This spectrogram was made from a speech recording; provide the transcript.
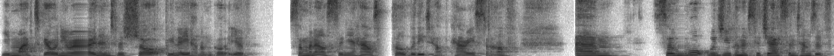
you might have to go on your own into a shop you know you haven't got your someone else in your household with you to help carry stuff. Um, so what would you kind of suggest in terms of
